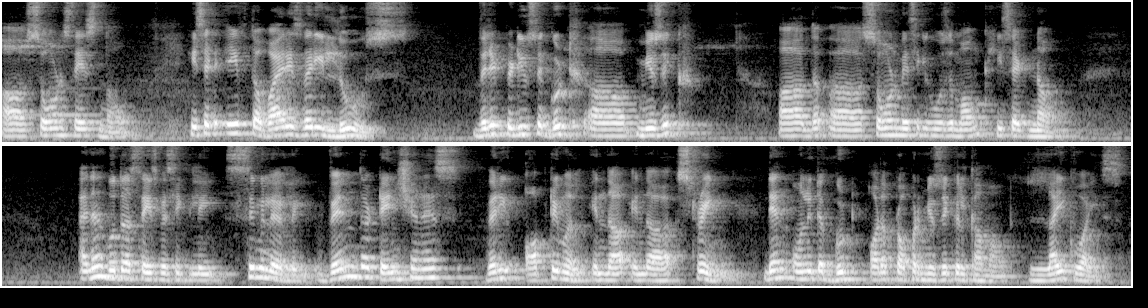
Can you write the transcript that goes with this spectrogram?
Uh, Son says no. He said if the wire is very loose will it produce a good uh, music? Uh, the uh, basically who was a monk he said no. And then Buddha says basically similarly when the tension is very optimal in the in the string then only the good or the proper music will come out. Likewise,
